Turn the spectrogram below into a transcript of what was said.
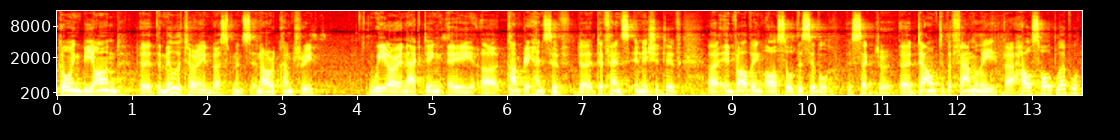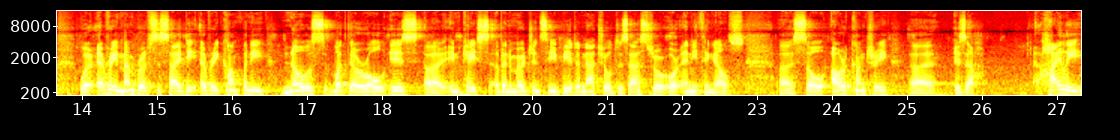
going beyond the military investments in our country, we are enacting a uh, comprehensive defense initiative uh, involving also the civil sector, uh, down to the family household level, where every member of society, every company knows what their role is in case of an emergency, be it a natural disaster or anything else. Uh, so our country uh, is a highly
